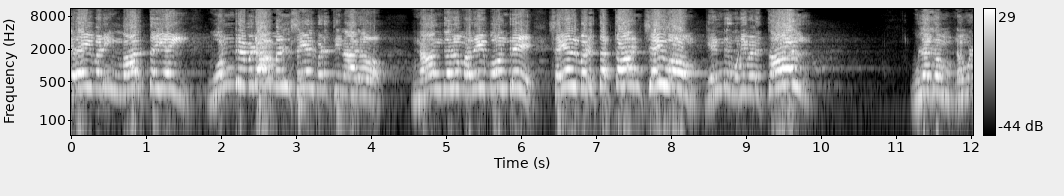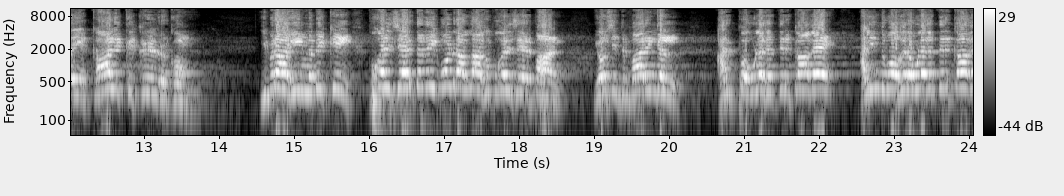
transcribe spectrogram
இறைவனின் வார்த்தையை ஒன்று விடாமல் செயல்படுத்தினாரோ நாங்களும் அதை போன்று செயல்படுத்தத்தான் செய்வோம் என்று முடிவெடுத்தால் உலகம் நம்முடைய காலுக்கு கீழ் இருக்கும். இப்ராஹிம் நபிக்கு புகழ் சேர்த்ததை போன்று அல்லாஹ் புகழ் சேர்ப்பான். யோசித்து பாருங்கள். அற்ப உலகத்திற்காக அழிந்து போகிற உலகத்திற்காக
